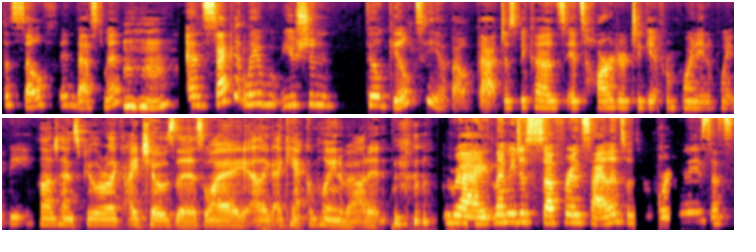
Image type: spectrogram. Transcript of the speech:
the self investment mm-hmm. and secondly you shouldn't feel guilty about that just because it's harder to get from point a to point b a lot of times people are like i chose this why like i can't complain about it right let me just suffer in silence with that's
